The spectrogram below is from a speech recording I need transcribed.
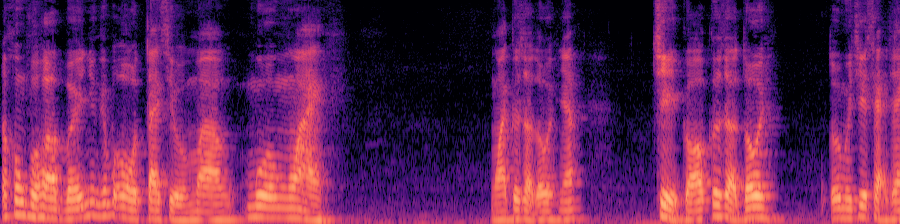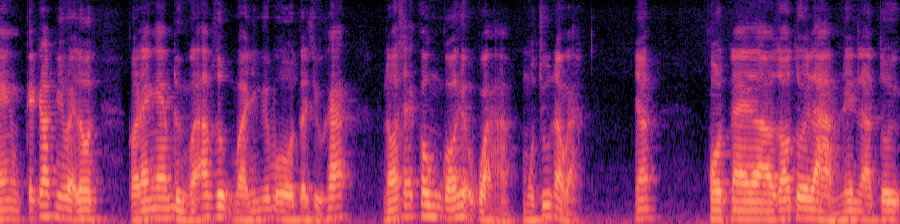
nó không phù hợp với những cái bộ hột tài xỉu mà mua ngoài ngoài cơ sở tôi nhé chỉ có cơ sở tôi tôi mới chia sẻ cho anh em cách lắc như vậy thôi. Còn anh em đừng có áp dụng vào những cái bộ tài xỉu khác. Nó sẽ không có hiệu quả một chút nào cả, nhá. Hột này là do tôi làm nên là tôi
